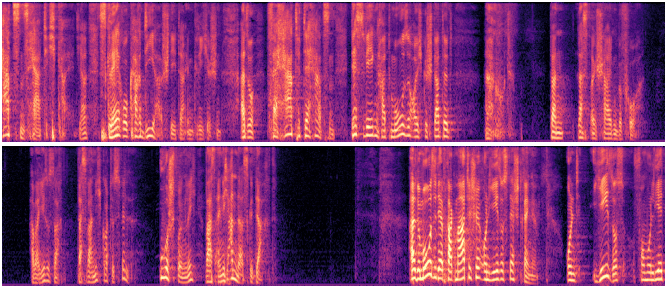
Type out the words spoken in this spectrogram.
Herzenshärtigkeit. Ja? Sklerokardia steht da im Griechischen. Also verhärtete Herzen. Deswegen hat Mose euch gestattet, na gut, dann lasst euch scheiden bevor. Aber Jesus sagt, das war nicht Gottes Wille. Ursprünglich war es eigentlich anders gedacht. Also Mose der pragmatische und Jesus der strenge. Und Jesus formuliert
